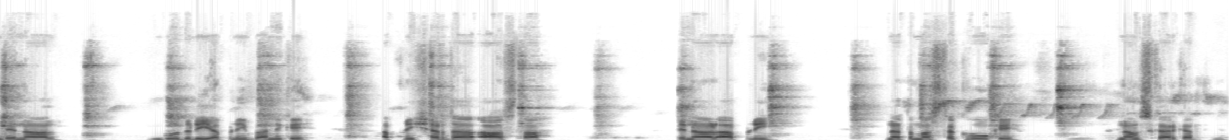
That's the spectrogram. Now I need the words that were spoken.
ਦੇ ਨਾਲ ਗੋਦੜੀ ਆਪਣੀ ਬੰਨ ਕੇ ਆਪਣੀ ਸ਼ਰਧਾ ਆਸਥਾ ਦੇ ਨਾਲ ਆਪਣੀ ਨਤਮਸਤਕ ਹੋ ਕੇ ਨਮਸਕਾਰ ਕਰਦੀ ਹੈ।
